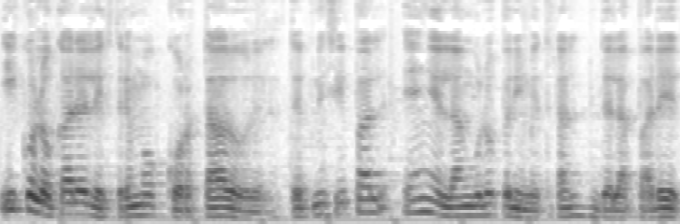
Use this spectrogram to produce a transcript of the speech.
y colocar el extremo cortado de la T principal en el ángulo perimetral de la pared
